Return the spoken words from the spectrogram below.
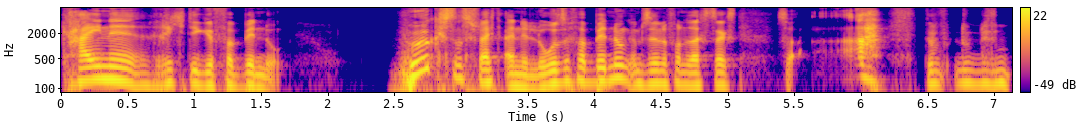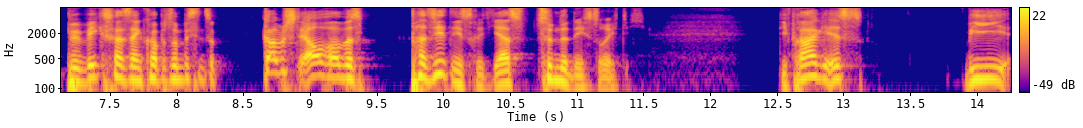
keine richtige Verbindung höchstens vielleicht eine lose Verbindung im Sinne von, du sagst, sagst so, ah, du, du bewegst halt deinen Körper so ein bisschen so, komm, steh auf, aber es passiert nicht so richtig. Ja, es zündet nicht so richtig. Die Frage ist, wie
